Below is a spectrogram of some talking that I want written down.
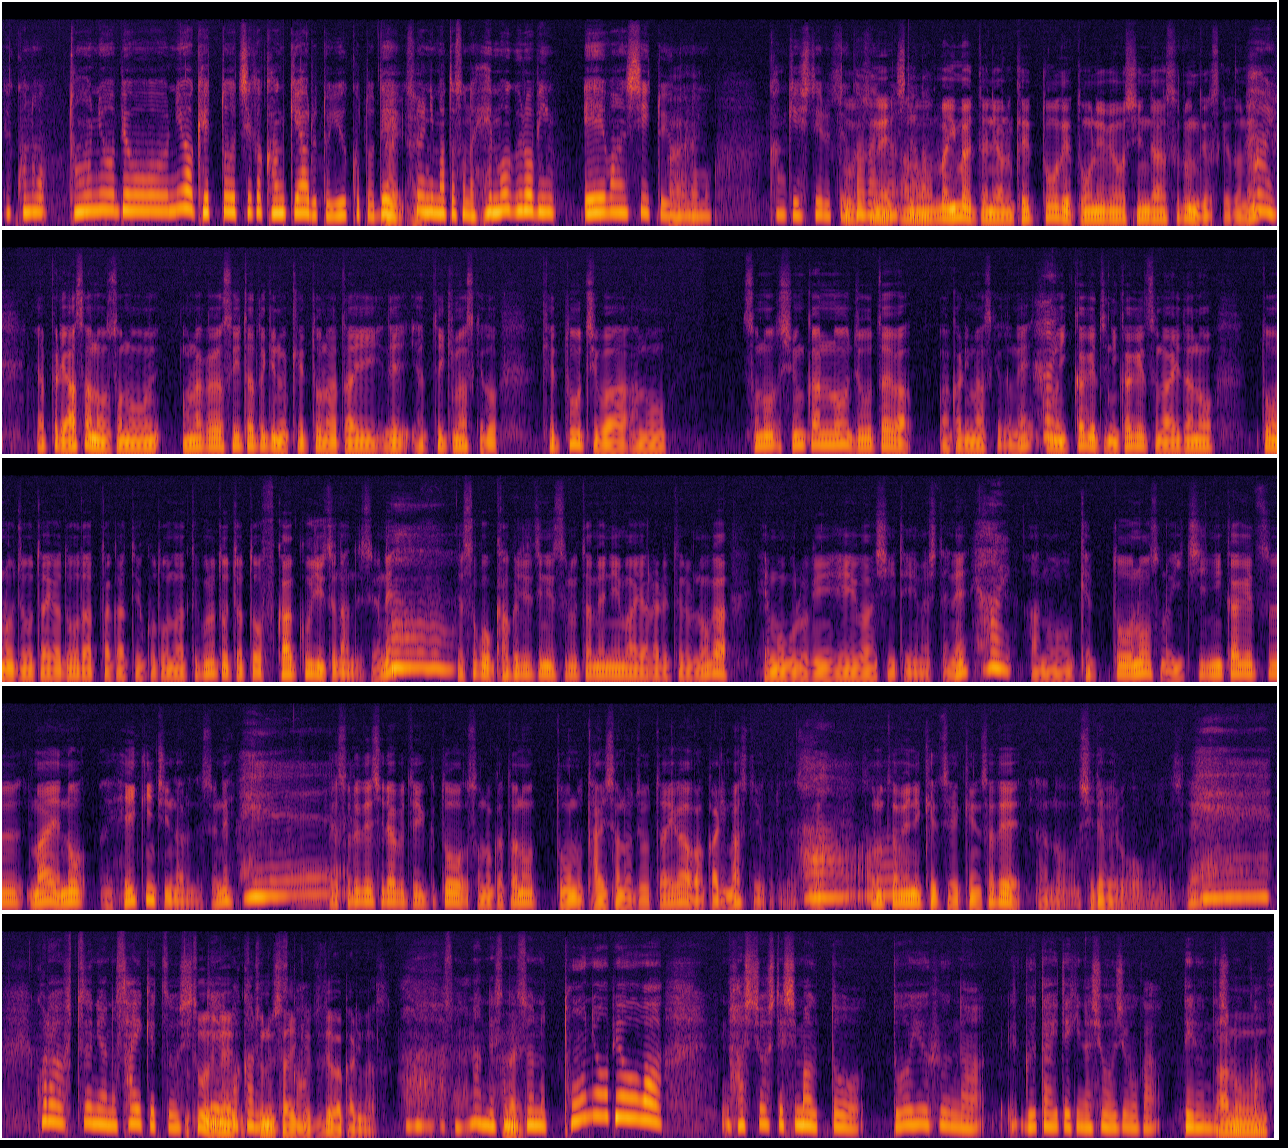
でこの糖尿病には血糖値が関係あるということで、はいはい、それにまたそのヘモグロビン A1C というものも、はい関係しているって伺いましたが、ね、まあ、今言ったようにあの血糖で糖尿病を診断するんですけどね、はい、やっぱり朝のそのお腹が空いた時の血糖の値でやっていきますけど血糖値はあのその瞬間の状態は分かりますけどね、はい、この1か月2か月の間の糖の状態がどうだったかということになってくるとちょっと不確実なんですよね。でそこを確実にするために今やられてるのがヘモグロビン A1C と言いましてね、はい、あの血糖のその12か月前の平均値になるんですよね。でそれで調べていくとその方の糖の代謝の状態が分かりますということですね。そのために血液検査であの調べる方法ですね。これは普通にあの採血をして分かるんですか。そうですね。普通に採血で分かります。ああそうなんですね。はい、その糖尿病は発症してしまうとどういうふうな具体的な症状が出るんでしょうか？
